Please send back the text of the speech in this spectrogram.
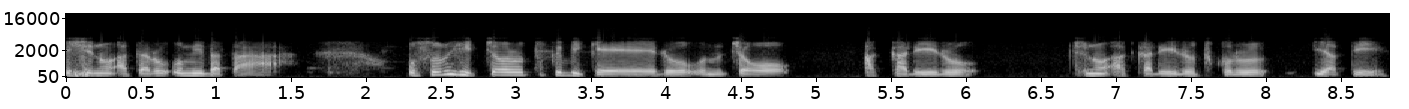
石の当たる海端、薄の必聴る特びける、この超、あっかりる、ちのあっかりるところやって、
